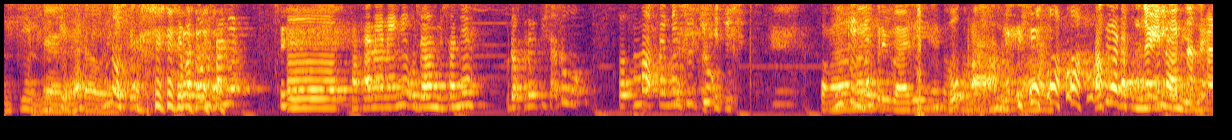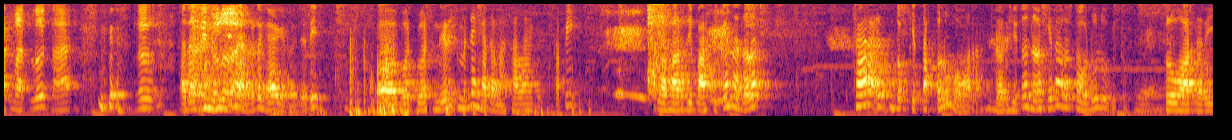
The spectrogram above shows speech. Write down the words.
Mungkin, Ya, mungkin ya. Who knows kan? Siapa tahu misalnya eh, kakak neneknya udah misalnya udah kritis, aduh, oh, emak pengen cucu. Pengalaman Mungkin kan? pribadi gitu. Bukan, bukan. Tapi ada Enggak ini kemungkinan gitu. nasihat buat lu, Sa. Lu Ada dulu kemungkinan, lah. bener nggak gitu. Jadi eh, buat gua sendiri sebenarnya nggak ada masalah gitu. Tapi yang harus dipastikan adalah cara untuk kita keluar dari situ adalah kita harus tahu dulu gitu. Iya. Keluar dari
